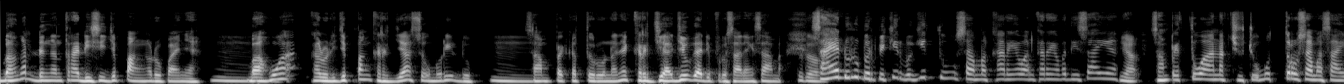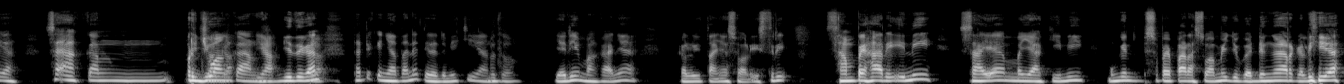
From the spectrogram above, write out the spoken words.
banget dengan tradisi Jepang rupanya, Hmm. bahwa kalau di Jepang kerja seumur hidup Hmm. sampai keturunannya kerja juga di perusahaan yang sama. Betul. Saya dulu berpikir begitu sama karyawan-karyawati saya. Ya. Sampai tua anak cucumu terus sama saya. Saya akan perjuangkan. Ya, gitu kan. ya. Tapi kenyataannya tidak demikian. Betul. Jadi makanya kalau ditanya soal istri, sampai hari ini saya meyakini mungkin supaya para suami juga dengar kali ya.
